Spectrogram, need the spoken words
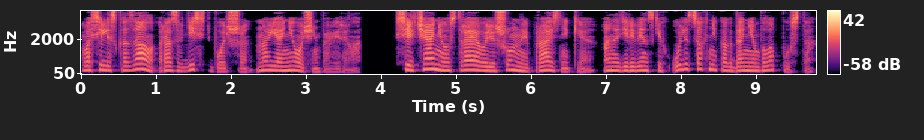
Василий сказал раз в десять больше, но я не очень поверила. Сельчане устраивали шумные праздники, а на деревенских улицах никогда не было пусто.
